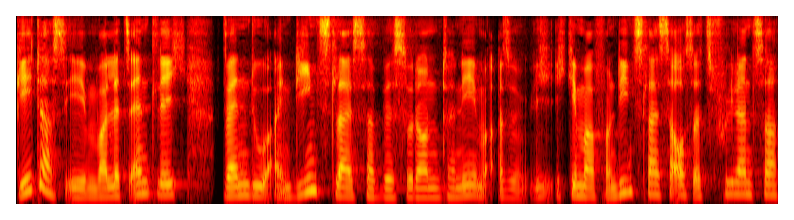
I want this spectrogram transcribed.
geht das eben, weil letztendlich, wenn du ein Dienstleister bist oder ein Unternehmen, also ich, ich gehe mal von Dienstleister aus als Freelancer,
